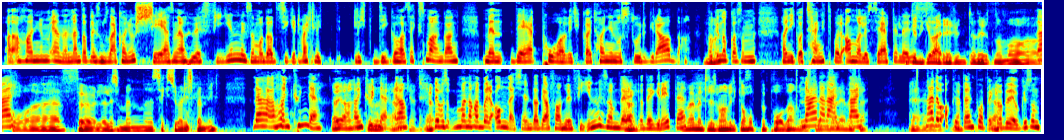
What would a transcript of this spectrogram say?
han ene mente at liksom, sånn, jeg kan jo se sånn, ja, hun er fin, liksom, og det hadde sikkert vært litt, litt digg å ha sex med en gang, men det påvirka ikke han i noe stor grad. da. Det var Nei. ikke noe som han gikk og tenkte på eller analyserte. Eller... Du kunne ikke være rundt henne utenom å Nei. få uh, føle liksom en seksuell spenning. Nei, han kunne. Ja, ja, han kunne, kunne- ja, okay. Det var, så- men han bare anerkjente at ja, faen, hun er fin, liksom, det, og det er greit, det. Men jeg mente liksom, Han ville ikke hoppe på det. ville Nei, nei, det nei. Eh, Nei, det var akkurat det han påpekte. At Det er jo ikke sånn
